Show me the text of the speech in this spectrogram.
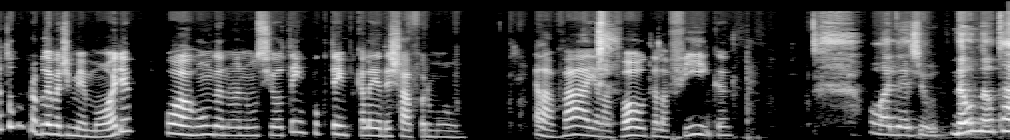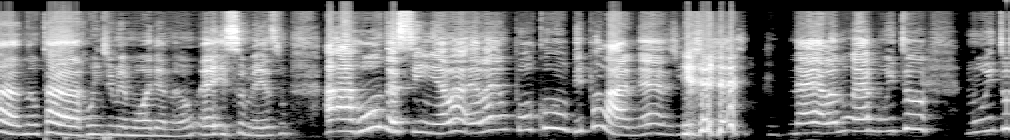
eu tô com problema de memória, ou a Honda não anunciou tem pouco tempo que ela ia deixar a Fórmula 1? Ela vai, ela volta, ela fica. Olha, Ju, não, não tá, não tá ruim de memória, não. É isso mesmo. A, a Honda, assim, ela, ela é um pouco bipolar, né? Gente, né? Ela não é muito, muito.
